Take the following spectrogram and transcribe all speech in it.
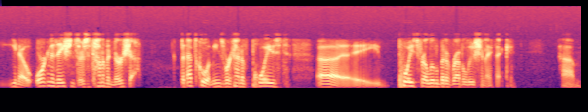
you know, organizations there's a ton of inertia, but that's cool. It means we're kind of poised uh, poised for a little bit of revolution. I think. Um,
